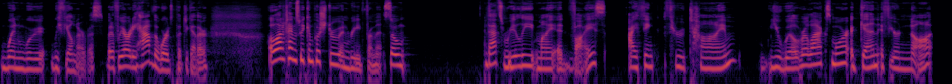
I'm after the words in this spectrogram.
when we we feel nervous. But if we already have the words put together, a lot of times we can push through and read from it. So that's really my advice. I think through time you will relax more. Again, if you're not,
